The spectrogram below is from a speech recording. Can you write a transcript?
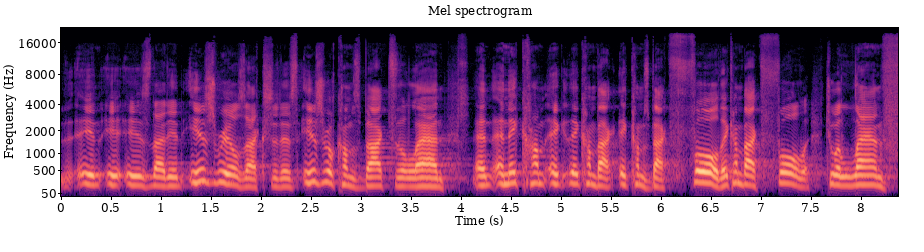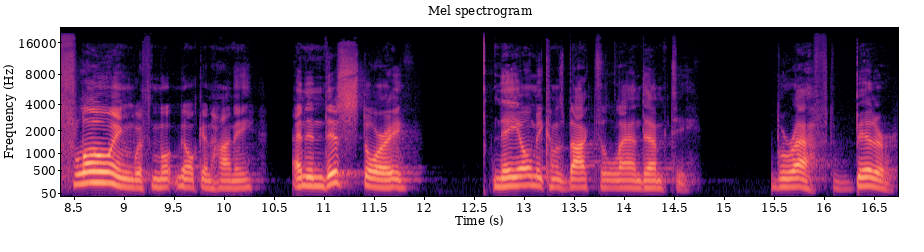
is that in Israel's exodus, Israel comes back to the land and, and they, come, they come back, it comes back full. They come back full to a land flowing with milk and honey. And in this story, Naomi comes back to the land empty, bereft, bitter.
